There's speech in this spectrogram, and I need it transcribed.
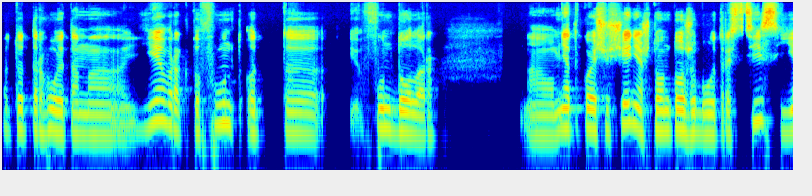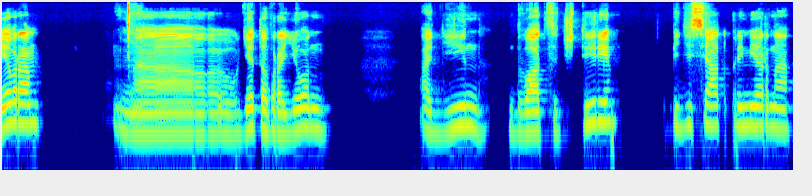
кто торгует там а, евро, кто фунт, от э, фунт-доллар. А, у меня такое ощущение, что он тоже будет расти с евро а, где-то в район 1.2450 примерно.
